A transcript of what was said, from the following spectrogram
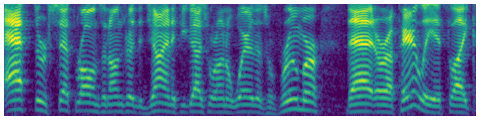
after Seth Rollins and Andre the Giant. If you guys were unaware, there's a rumor that, or apparently it's like,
